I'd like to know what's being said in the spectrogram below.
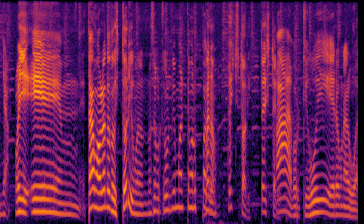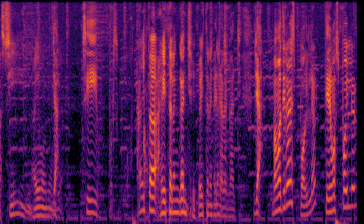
Ya. Oye, eh, estábamos hablando de Toy Story, weón. No sé por qué volvimos al tema de los pacos. Bueno, Toy Story, Toy Story. ah, porque Woody era un alguacil. Ahí, volvimos, Ya. ya. Sí, por supuesto. Ahí está, ahí está el enganche. Ahí está el Ahí está enganche. el enganche. Ya, vamos a tirar spoiler. Tiremos spoiler.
